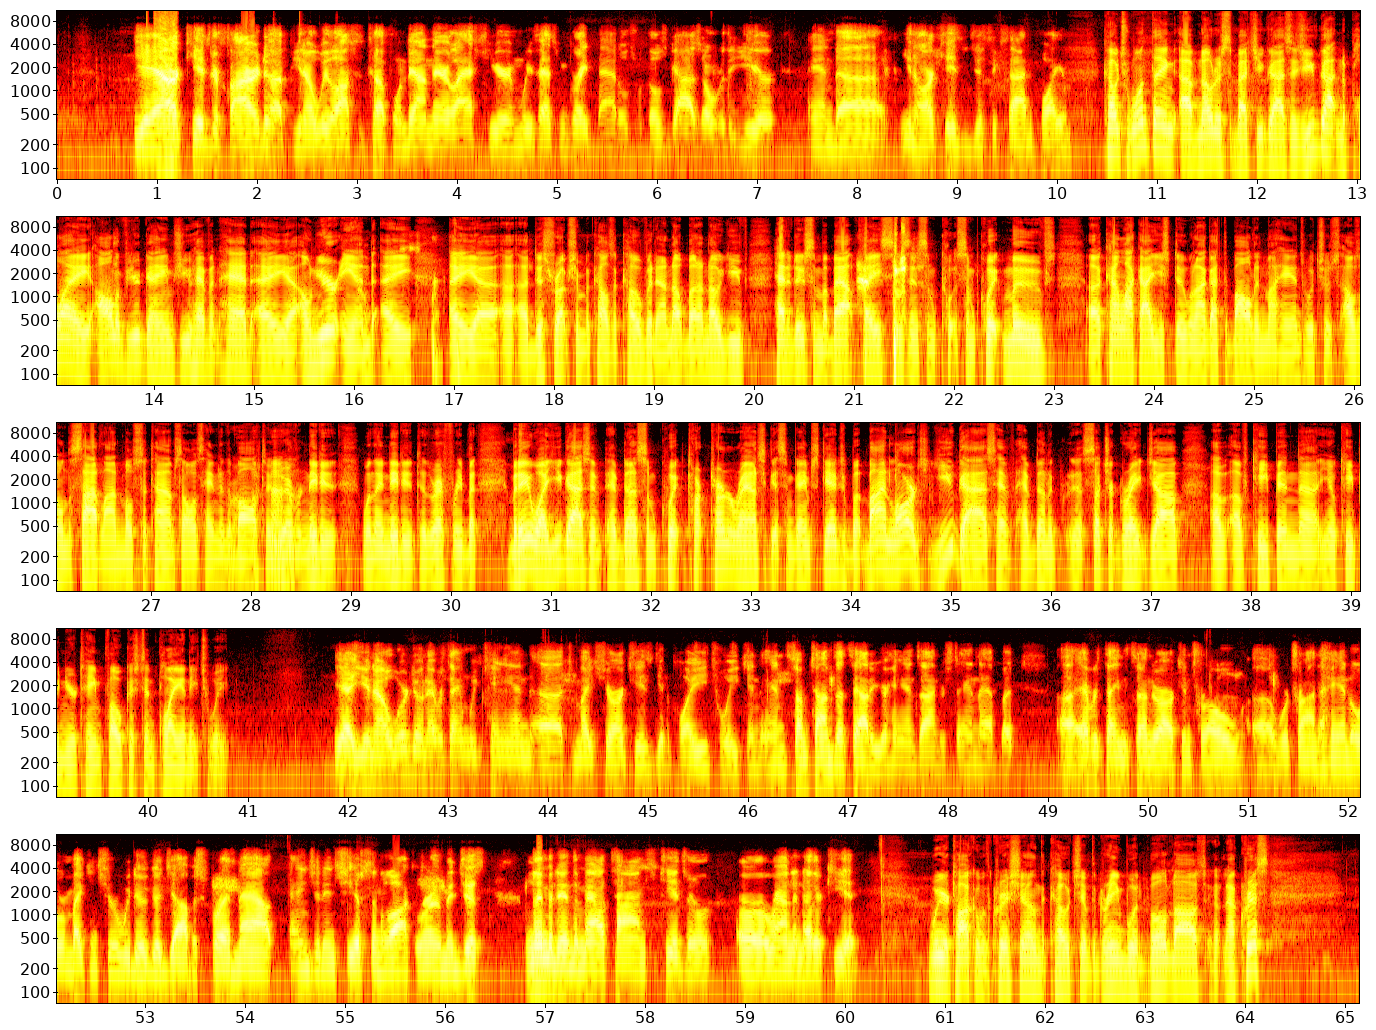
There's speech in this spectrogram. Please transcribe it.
Yeah, our kids are fired up. You know, we lost a tough one down there last year, and we've had some great battles with those guys over the year. And, uh, you know, our kids are just excited to play them. Coach, one thing I've noticed about you guys is you've gotten to play all of your games. You haven't had a uh, on your end a a, uh, a a disruption because of COVID. And I know, but I know you've had to do some about faces and some some quick moves, uh, kind of like I used to do when I got the ball in my hands, which was I was on the sideline most of the time, so I was handing the ball to whoever needed it when they needed it to the referee. But but anyway, you guys have, have done some quick tur- turnarounds to get some games scheduled. But by and large, you guys have, have done a, such a great job of, of keeping uh, you know keeping your team focused and playing each week. Yeah, you know, we're doing everything we can uh, to make sure our kids get to play each week. And, and sometimes that's out of your hands. I understand that. But uh, everything that's under our control, uh, we're trying to handle. We're making sure we do a good job of spreading out, changing in shifts in the locker room, and just limiting the amount of times kids are, are around another kid. We are talking with Chris Young, the coach of the Greenwood Bulldogs. Now, Chris,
